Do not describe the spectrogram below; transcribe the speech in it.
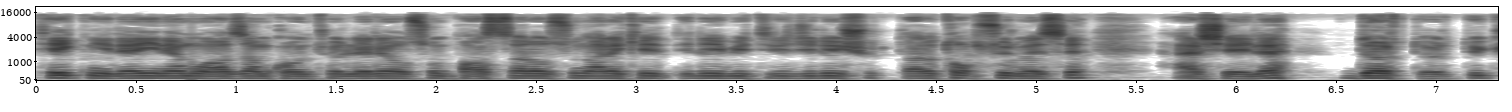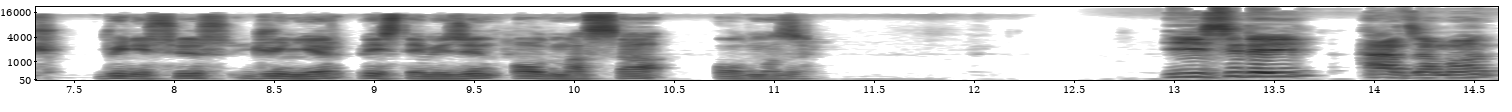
tekniği de yine muazzam kontrolleri olsun, paslar olsun, hareketliliği, bitiriciliği, şutları, top sürmesi her şeyle dört dörtlük Vinicius Junior listemizin olmazsa olmazı. İyisi değil, her zaman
